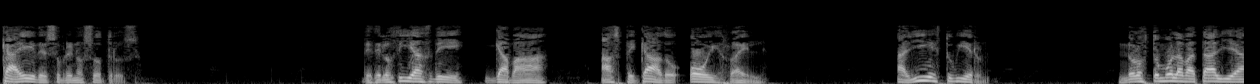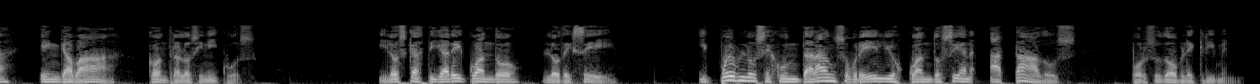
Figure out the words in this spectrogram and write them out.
caed sobre nosotros. Desde los días de Gabaa has pecado, oh Israel allí estuvieron. No los tomó la batalla en Gabaa contra los inicuos. Y los castigaré cuando lo desee, y pueblos se juntarán sobre ellos cuando sean atados por su doble crimen.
